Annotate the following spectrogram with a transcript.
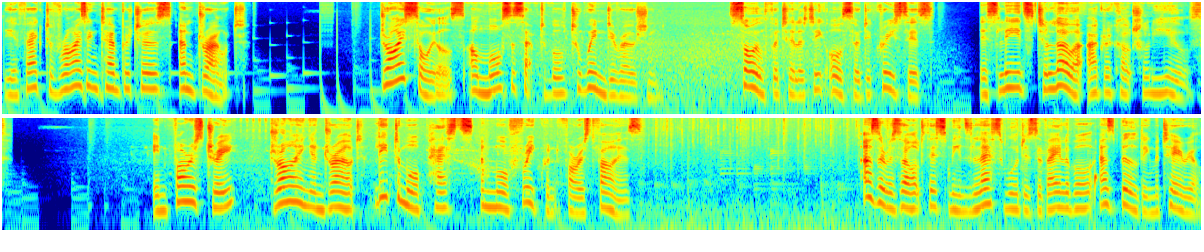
the effect of rising temperatures and drought. Dry soils are more susceptible to wind erosion. Soil fertility also decreases, this leads to lower agricultural yields. In forestry, drying and drought lead to more pests and more frequent forest fires. As a result, this means less wood is available as building material.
